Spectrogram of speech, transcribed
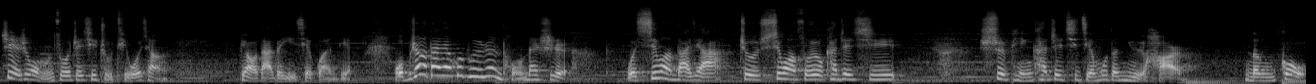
这也是我们做这期主题，我想表达的一些观点。我不知道大家会不会认同，但是我希望大家，就希望所有看这期视频、看这期节目的女孩，能够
